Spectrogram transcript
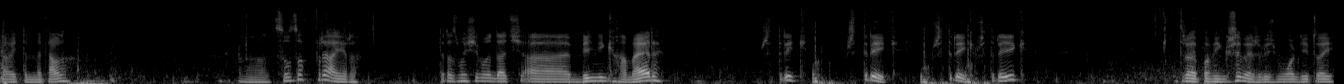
Dawaj ten metal. A, co za frajer? Teraz musimy dać e, building hammer. Przytryk, przytryk, przytryk, przytryk. Trochę powiększymy, żebyśmy mogli tutaj...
